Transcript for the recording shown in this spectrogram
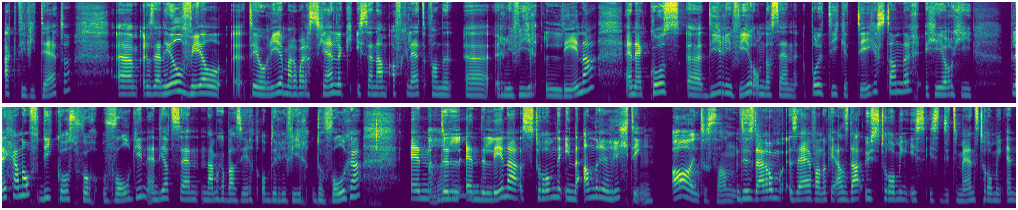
activiteiten. Um, er zijn heel veel uh, theorieën, maar waarschijnlijk is zijn naam afgeleid van de rivier Lena. En hij koos die rivier omdat zijn politieke tegenstander, Georgi Plekhanov die koos voor Volgin en die had zijn naam gebaseerd op de rivier de Volga. En, ah. de, en de Lena stroomde in de andere richting. Oh, interessant. Dus daarom zei hij van, oké, als dat uw stroming is, is dit mijn stroming. En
